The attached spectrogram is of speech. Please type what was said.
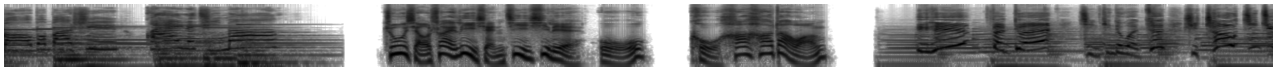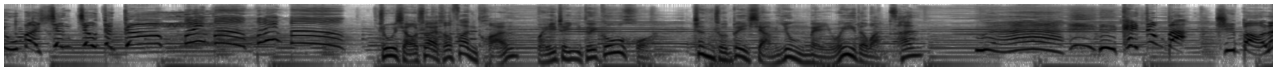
宝宝巴士快乐启蒙，《猪小帅历险记》系列五，苦哈哈大王。嘿嘿，饭团，今天的晚餐是超级巨无霸香蕉蛋糕。布灵布，布灵布。猪小帅和饭团围着一堆篝火，正准备享用美味的晚餐。哇，开动吧！吃饱了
